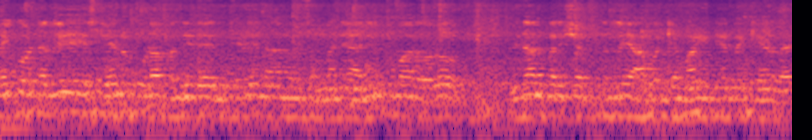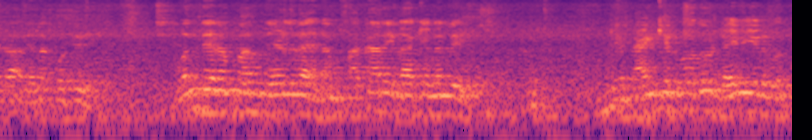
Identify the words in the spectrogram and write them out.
ಹೈಕೋರ್ಟಲ್ಲಿ ಸ್ಟೇನು ಕೂಡ ಬಂದಿದೆ ಅಂತೇಳಿ ನಾನು ಸನ್ಮಾನ್ಯ ಅನಿಲ್ ಕುಮಾರ್ ಅವರು ವಿಧಾನ ಪರಿಷತ್ನಲ್ಲಿ ಆ ಬಗ್ಗೆ ಮಾಹಿತಿಯನ್ನು ಕೇಳಿದಾಗ ಅದೆಲ್ಲ ಕೊಟ್ಟಿದ್ದೀನಿ ಒಂದೇನಪ್ಪ ಅಂತ ಹೇಳಿದ್ರೆ ನಮ್ಮ ಸಹಕಾರಿ ಇಲಾಖೆಯಲ್ಲಿ ಬ್ಯಾಂಕ್ ಇರ್ಬೋದು, ಡೈರಿ ಇರ್ಬೋದು.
